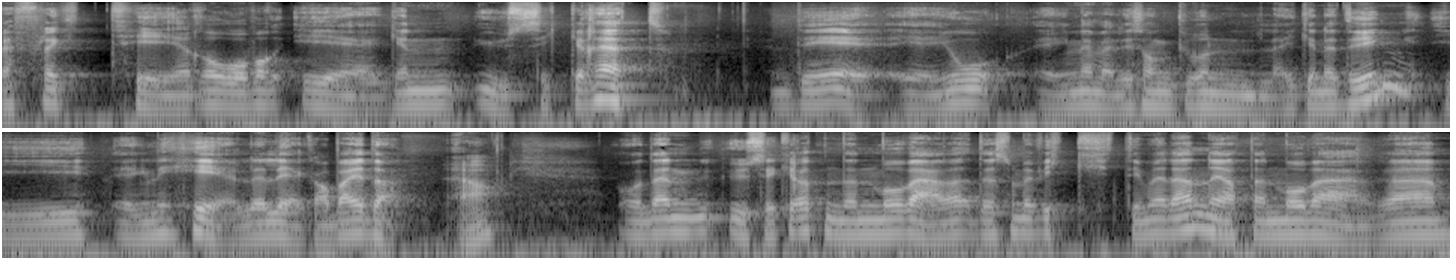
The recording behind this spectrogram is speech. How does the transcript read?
reflektere over egen usikkerhet det er jo egentlig en veldig sånn grunnleggende ting i egentlig hele legearbeidet. Ja. Og den usikkerheten, den må være Det som er viktig med den, er at den må være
